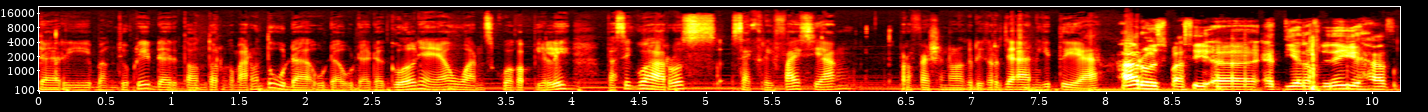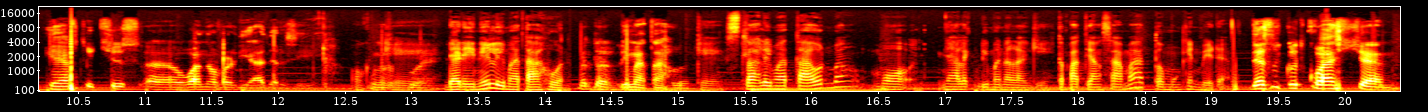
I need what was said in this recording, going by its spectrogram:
Dari Bang Jupri dari tahun-tahun kemarin tuh udah udah udah ada goalnya ya. Once gua kepilih, pasti gua harus sacrifice yang profesional di kerjaan gitu ya. Harus pasti eh, at the end of the day you have you have to choose eh, one over the other sih. Oke. Gue. Dan ini lima tahun. Betul, lima tahun. Oke. Setelah lima tahun bang, mau nyalek di mana lagi? Tempat yang sama atau mungkin beda? That's a good question.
